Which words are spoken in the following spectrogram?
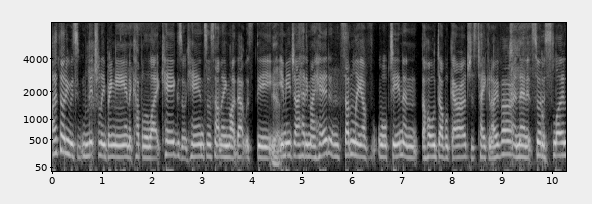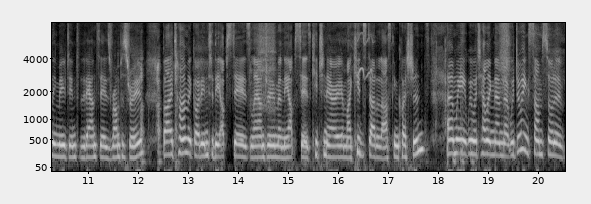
I thought he was literally bringing in a couple of like kegs or cans or something like that was the Yeah. image I had in my head. And suddenly I've walked in and the whole double garage has taken over. And then it sort of slowly moved into the downstairs rumpus room. By the time it got into the upstairs lounge room and the upstairs kitchen area, my kids started asking questions. And we, we were telling them that we're doing some sort of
